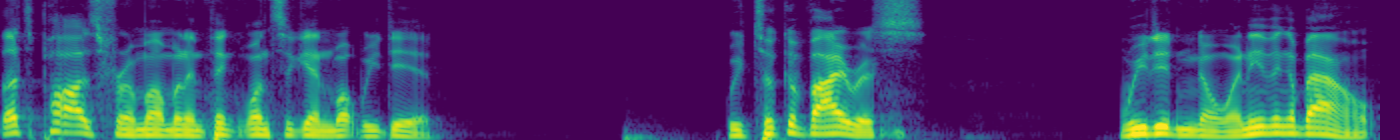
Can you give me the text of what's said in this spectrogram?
let's pause for a moment and think once again what we did. We took a virus we didn't know anything about.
